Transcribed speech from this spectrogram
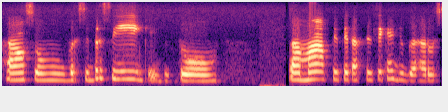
langsung bersih-bersih kayak gitu. Sama aktivitas fisiknya juga harus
